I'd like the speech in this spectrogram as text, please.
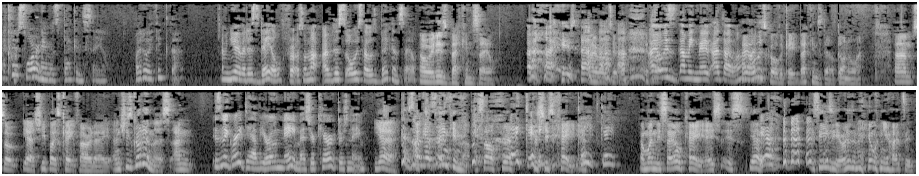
I could have swore her name was Beckinsdale. Why do I think that? I mean, you have it as Dale, for, so I'm not. I just always thought it was Beckinsdale. oh, it is Beckinsale. I, I wrote it. I I- always, I mean, maybe I thought, well, I always called her Kate Beckinsdale. Don't know why. Um, so yeah, she plays Kate Faraday, and she's good in this. And isn't it great to have your own name as your character's name? yeah, I kept thinking that myself. Yeah, Kate, she's Kate. yeah. Kate, Kate. And when they say "Oh, Kate," it's, it's yeah, Yeah. it's easier, isn't it, when you're acting?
